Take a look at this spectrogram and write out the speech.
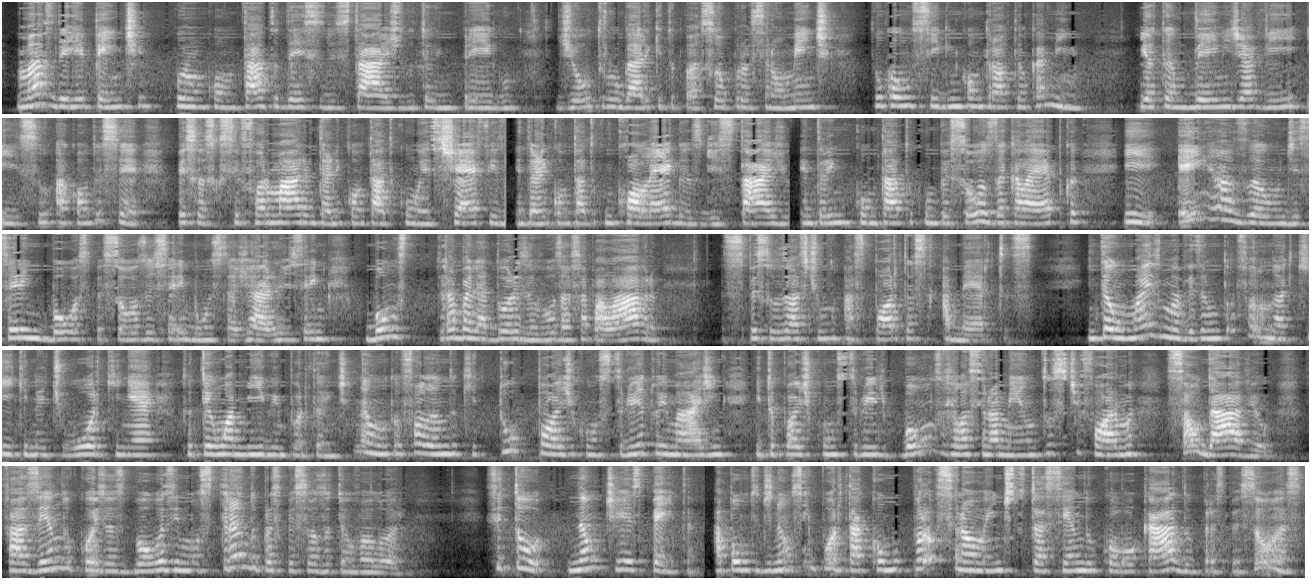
Mas de repente, por um contato desse do estágio, do teu emprego, de outro lugar que tu passou profissionalmente, tu consiga encontrar o teu caminho. E eu também já vi isso acontecer. Pessoas que se formaram, entraram em contato com ex-chefes, entraram em contato com colegas de estágio, entraram em contato com pessoas daquela época e, em razão de serem boas pessoas, de serem bons estagiários, de serem bons trabalhadores, eu vou usar essa palavra, essas pessoas elas tinham as portas abertas. Então, mais uma vez, eu não estou falando aqui que networking é tu ter um amigo importante. Não, eu estou falando que tu pode construir a tua imagem e tu pode construir bons relacionamentos de forma saudável, fazendo coisas boas e mostrando para as pessoas o teu valor. Se tu não te respeita a ponto de não se importar como profissionalmente tu está sendo colocado para as pessoas,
